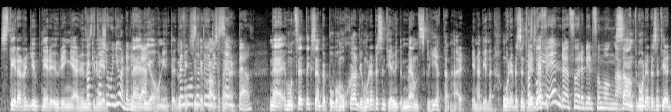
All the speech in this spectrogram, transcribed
Stirra djupt ner i urringningar hur Fast mycket du kanske vill. hon gör det lite. Nej, det gör hon ju inte. Det Men finns hon sätter det. exempel. Nej, hon sätter exempel på vad hon själv gör. Hon representerar ju inte mänskligheten här i den här bilden. Hon representerar Fast hon är ju ändå en förebild för många. sant, men hon representerar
